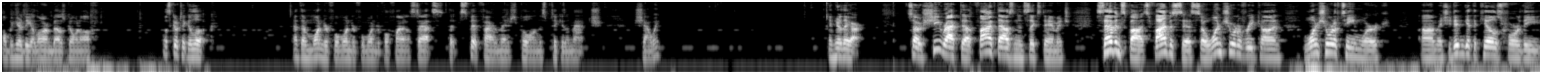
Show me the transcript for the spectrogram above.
I'll be hear the alarm bells going off. Let's go take a look at them wonderful, wonderful, wonderful final stats that Spitfire managed to pull on this particular match, shall we? And here they are. So she racked up 5,006 damage, 7 spots, 5 assists, so one short of recon, one short of teamwork, um, and she didn't get the kills for the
